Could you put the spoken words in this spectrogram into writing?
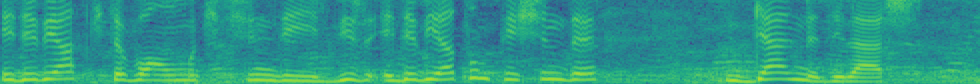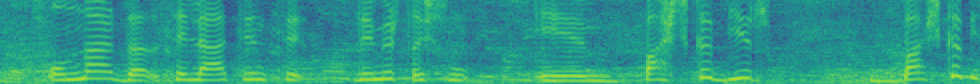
edebiyat kitabı almak için değil, bir edebiyatın peşinde gelmediler. Onlar da Selahattin Demirtaş'ın e, başka bir başka bir,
